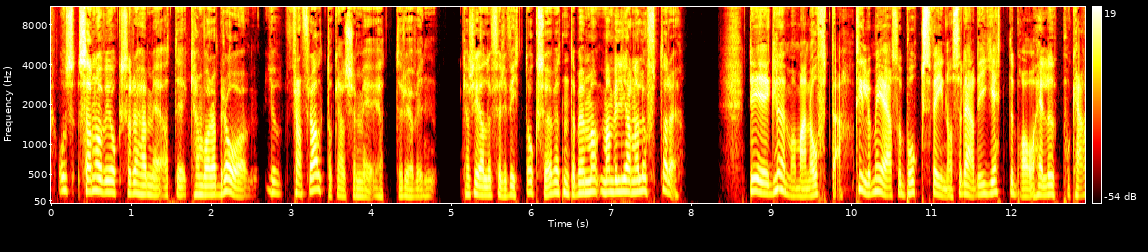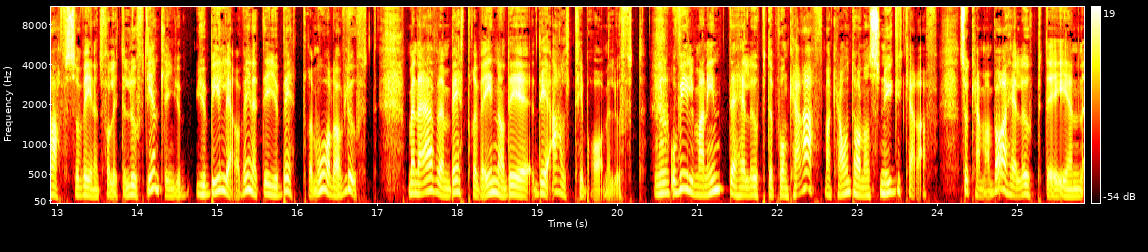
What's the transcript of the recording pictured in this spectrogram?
Och sen har vi också det här med att det kan vara bra, framförallt då kanske med ett rödvin, kanske gäller för det vita också, jag vet inte, men man, man vill gärna lufta det. Det glömmer man ofta. Till och med alltså boxvin och sådär, det är jättebra att hälla upp på karaff så vinet får lite luft. Egentligen ju, ju billigare vinet är ju bättre mål av luft. Men även bättre viner, det, det är alltid bra med luft. Och vill man inte hälla upp det på en karaff, man kanske inte har någon snygg karaff, så kan man bara hälla upp det i en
